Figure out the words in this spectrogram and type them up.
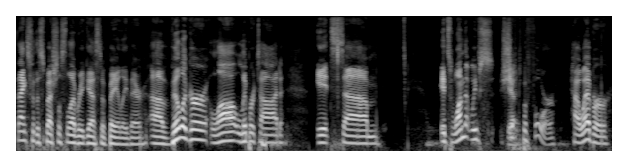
Thanks for the special celebrity guest of Bailey there, uh, Villiger La Libertad. It's um, it's one that we've shipped Yep. before. However,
